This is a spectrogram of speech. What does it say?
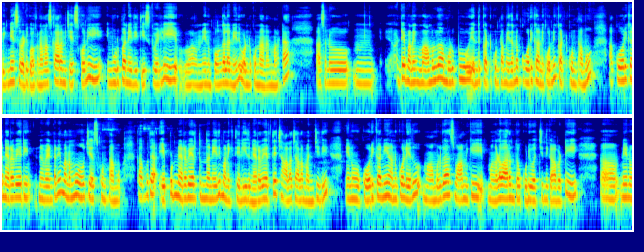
విఘ్నేశ్వరుడికి ఒక నమస్కారం చేసుకొని ముడుపు అనేది తీసుకువెళ్ళి నేను పొంగల్ అనేది వండుకున్నాను అనమాట అసలు అంటే మనకి మామూలుగా ముడుపు ఎందుకు కట్టుకుంటాము ఏదన్నా కోరిక అనుకొని కట్టుకుంటాము. ఆ కోరిక నెరవేరిన వెంటనే మనము చేసుకుంటాము. కాకపోతే ఎప్పుడు నెరవేరుతుంది అనేది మనకి తెలియదు నెరవేరితే చాలా చాలా మంచిది. నేను కోరికని అనుకోలేదు. మామూలుగా స్వామికి మంగళవారంతో కూడి వచ్చింది కాబట్టి నేను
